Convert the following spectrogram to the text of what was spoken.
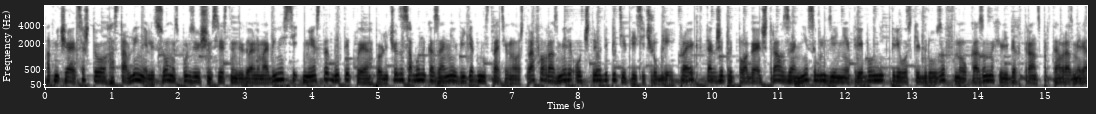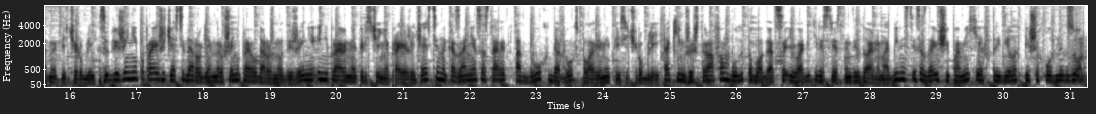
Отмечается, что оставление лицом, использующим средства индивидуальной мобильности, место ДТП повлечет за собой наказание в виде административного штрафа в размере от 4 до 5 тысяч рублей. Проект также предполагает штраф за несоблюдение требований к перевозке грузов на указанных видах транспорта в размере 1 тысячи рублей, за движение по проезжей части дороги, нарушение правил дорожного движения и неправильное пересечение проезжей части наказание составит от 2 до 2,5 тысяч рублей. Таким же штрафом будут облагаться и водители средств индивидуальной мобильности, создающие создающие помехи в пределах пешеходных зон.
